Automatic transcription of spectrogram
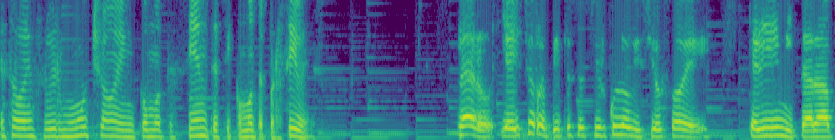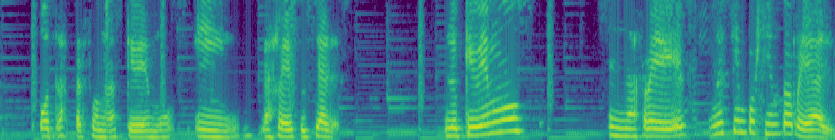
Eso va a influir mucho en cómo te sientes y cómo te percibes. Claro, y ahí se repite ese círculo vicioso de querer imitar a otras personas que vemos en las redes sociales. Lo que vemos en las redes no es 100% real.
